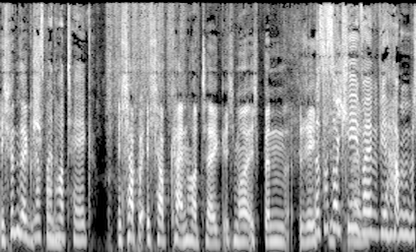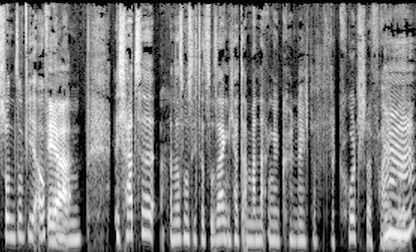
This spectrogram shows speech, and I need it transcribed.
Ich bin sehr gespannt. Das ist mein Hot Take. Ich habe ich hab keinen Hot Take. Ich, ich bin richtig. Das ist okay, schnell. weil wir haben schon so viel aufgenommen. Ja. Ich hatte, und das muss ich dazu sagen, ich hatte Amanda angekündigt, dass es der Coach der Fall mhm. wird.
